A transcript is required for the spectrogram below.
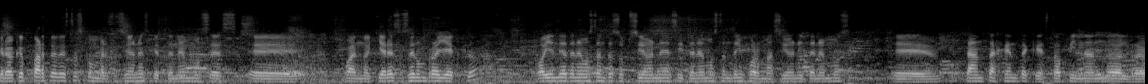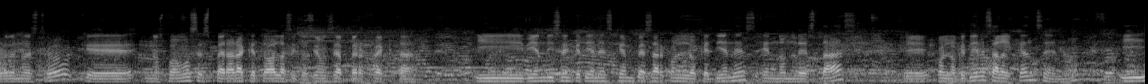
creo que parte de estas conversaciones que tenemos es eh, cuando quieres hacer un proyecto, hoy en día tenemos tantas opciones y tenemos tanta información y tenemos eh, tanta gente que está opinando alrededor de nuestro que nos podemos esperar a que toda la situación sea perfecta. Y bien dicen que tienes que empezar con lo que tienes, en donde estás, eh, con lo que tienes al alcance, ¿no? Y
